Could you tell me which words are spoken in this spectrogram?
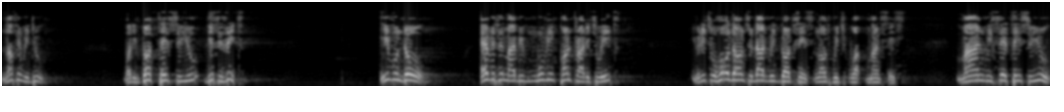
nothing we do. But if God says to you, this is it. Even though everything might be moving contrary to it, you need to hold on to that which God says, not which what man says. Man will say things to you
